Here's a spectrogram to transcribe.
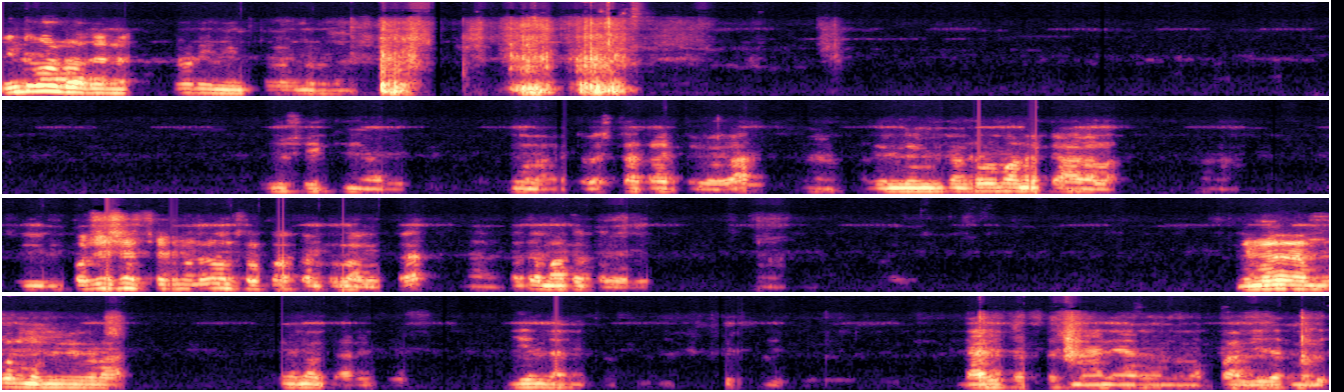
ನಿಂತ್ಕೊಂಡ್ರು ಅದನ್ನ. ನೋಡಿ ಶೇಕಿಂಗ್ Full ಆಗುತ್ತೆ. ಸ್ಟಾರ್ಟ್ ಆಯ್ತು ಇವಾಗ ಅದನ್ನ ನಿಮ್ಗೆ ಕಂಟ್ರೋಲ್ ಮಾಡೋಕ್ಕೆ ಆಗಲ್ಲ ಈ ಪೊಸಿಷನ್ ಚೇಂಜ್ ಮಾಡಿದ್ರೆ ಒಂದು ಸ್ವಲ್ಪ ಕಂಟ್ರೋಲ್ ಆಗುತ್ತೆ ಮತ್ತೆ ಮಾತಾಡ್ಕೋಬೋದು ನಿಮ್ಮನ್ನ ನಂಬ್ಕೊಂಡು ಬಂದಿದ್ದೀವಿ ಕೂಡ ಏನೋ ದಾರಿ ಏನು ದಾರಿ ದಾರಿ ತೋರ್ಸಕ್ ನಾನು ಯಾರು ನಮ್ಮ ಅಪ್ಪ ಮಾಡಿ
